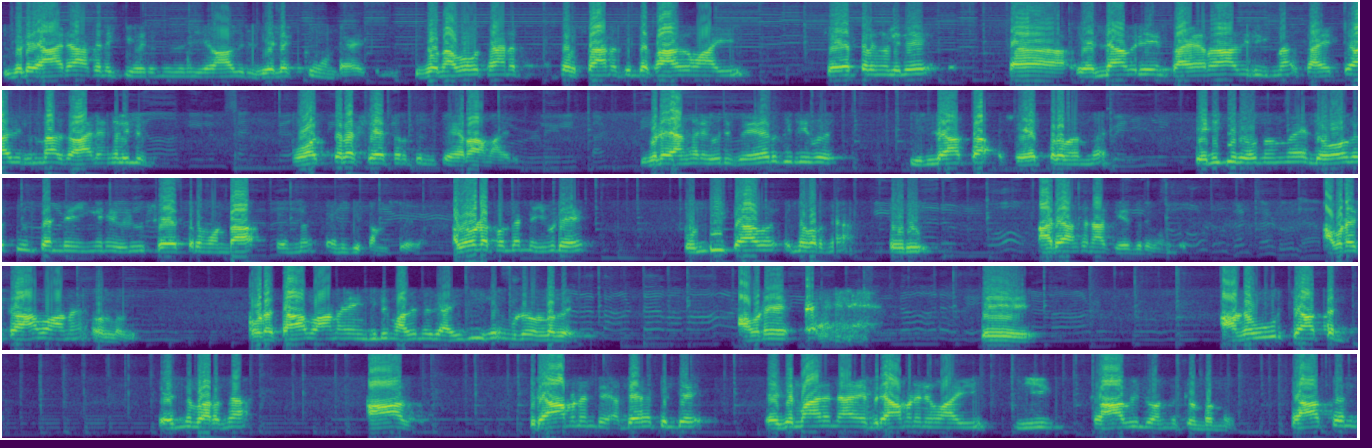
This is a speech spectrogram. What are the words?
ഇവിടെ ആരാധനയ്ക്ക് വരുന്നതിന് യാതൊരു വിലക്കും ഉണ്ടായിട്ടില്ല. ഇപ്പൊ നവോത്ഥാന പ്രസ്ഥാനത്തിന്റെ ഭാഗമായി ക്ഷേത്രങ്ങളിലെ എല്ലാവരെയും കയറാതിരുന്ന കയറ്റാതിരുന്ന കാലങ്ങളിലും ഗോത്ര ക്ഷേത്രത്തിൽ കയറാമായിരുന്നു. ഇവിടെ അങ്ങനെ ഒരു വേർതിരിവ് ഇല്ലാത്ത ക്ഷേത്രമെന്ന് എനിക്ക് തോന്നുന്നത് ലോകത്തിൽ തന്നെ ഇങ്ങനെ ഒരു ക്ഷേത്രമുണ്ടാ എന്ന് എനിക്ക് സംശയം അതോടൊപ്പം തന്നെ ഇവിടെ കൊണ്ടിക്കാവ് എന്ന് പറഞ്ഞ ഒരു ആരാധനാ കേന്ദ്രമുണ്ട്. അവിടെ കാവാണ് ഉള്ളത്. അവിടെ കാവാണ് എങ്കിലും അതിനൊരു ഐതിഹ്യം കൂടെ ഉള്ളത്. അവിടെ അകവൂർ ചാത്തൻ എന്ന് പറഞ്ഞ ആൾ ബ്രാഹ്മണന്റെ അദ്ദേഹത്തിന്റെ യജമാനനായ ബ്രാഹ്മണനുമായി ഈ കാവിൽ വന്നിട്ടുണ്ടെന്ന്. ചാത്തൻ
